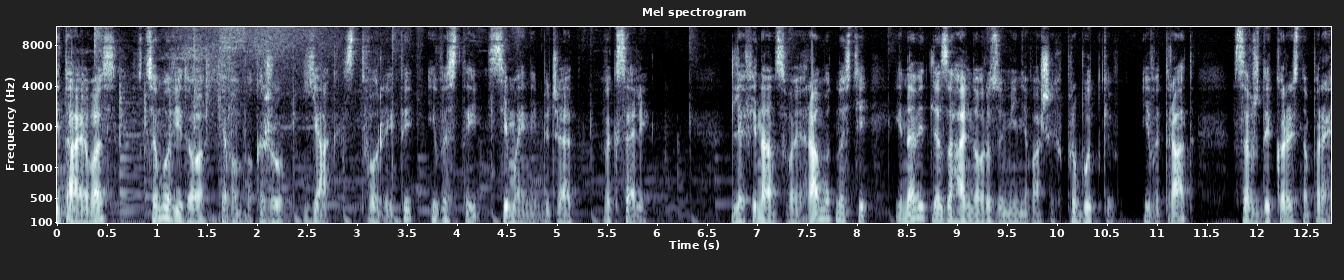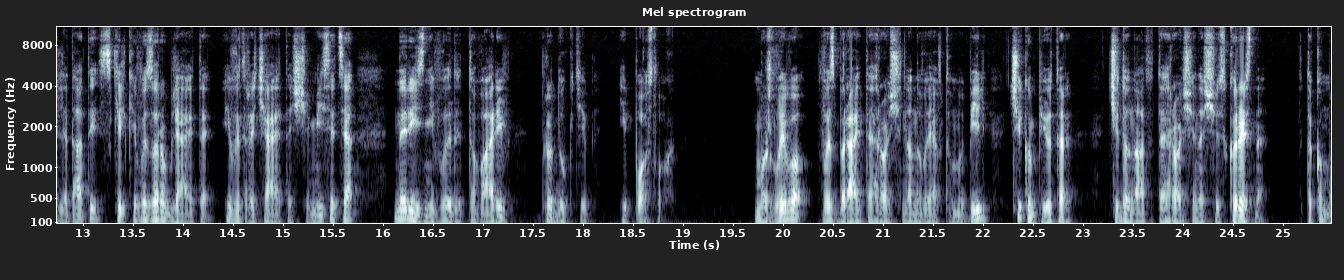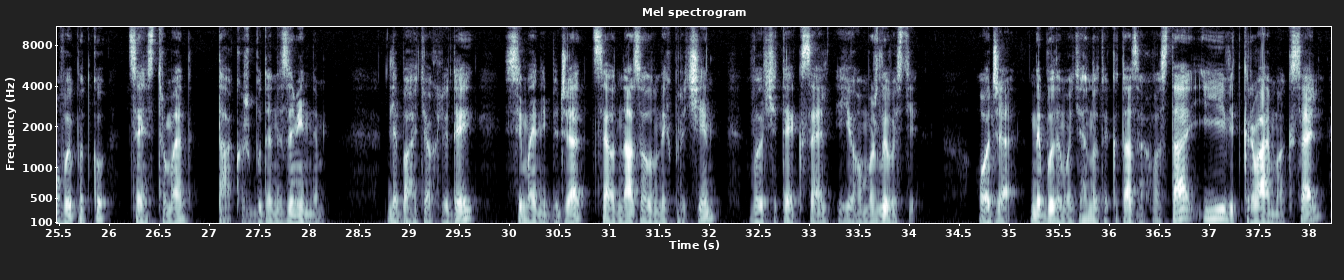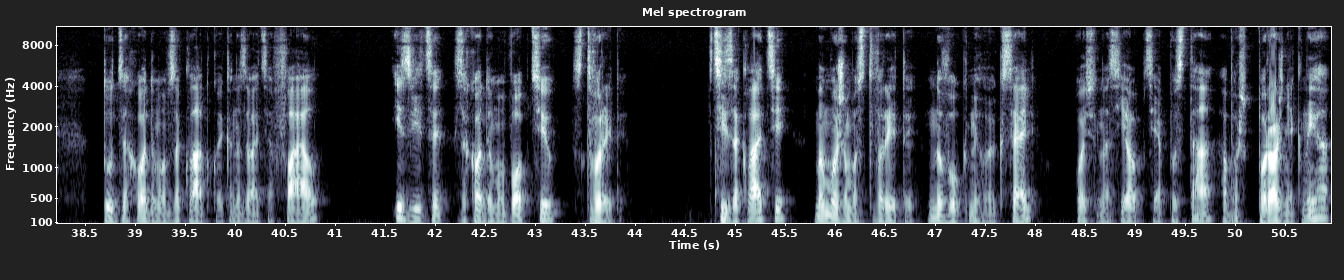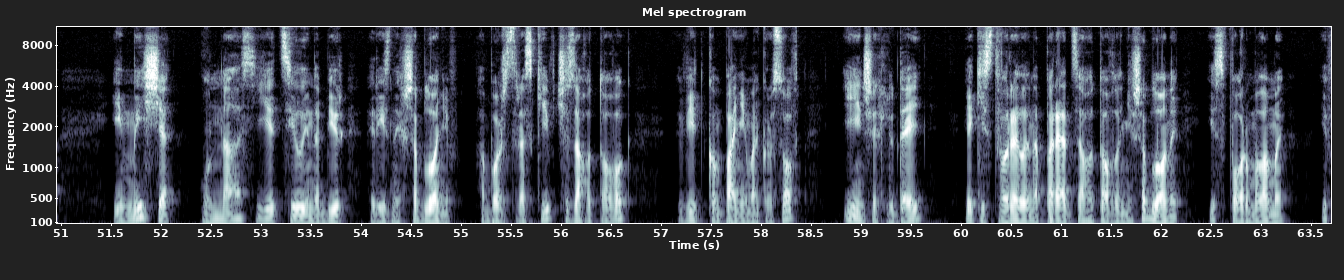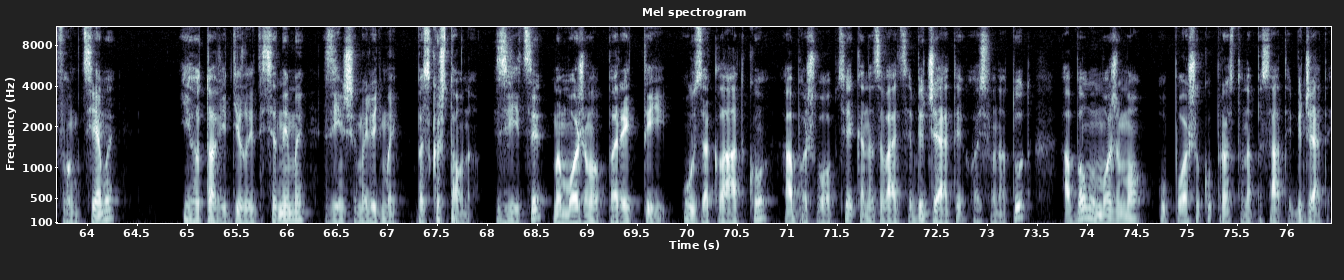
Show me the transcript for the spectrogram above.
Вітаю вас! В цьому відео я вам покажу, як створити і вести сімейний бюджет в Excel. Для фінансової грамотності і навіть для загального розуміння ваших прибутків і витрат завжди корисно переглядати, скільки ви заробляєте і витрачаєте щомісяця на різні види товарів, продуктів і послуг. Можливо, ви збираєте гроші на новий автомобіль чи комп'ютер, чи донатите гроші на щось корисне. В такому випадку цей інструмент також буде незамінним. Для багатьох людей сімейний бюджет це одна з головних причин вивчити Excel і його можливості. Отже, не будемо тягнути кота за хвоста і відкриваємо Excel. Тут заходимо в закладку, яка називається Файл, і звідси заходимо в опцію Створити. В цій закладці ми можемо створити нову книгу Excel. Ось у нас є опція пуста або ж порожня книга, і нижче у нас є цілий набір різних шаблонів або ж зразків чи заготовок від компанії Microsoft і інших людей, які створили наперед заготовлені шаблони із формулами і функціями, і готові ділитися ними з іншими людьми безкоштовно. Звідси ми можемо перейти у закладку або ж в опцію, яка називається бюджети, ось вона тут, або ми можемо у пошуку просто написати бюджети.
